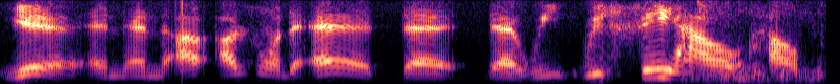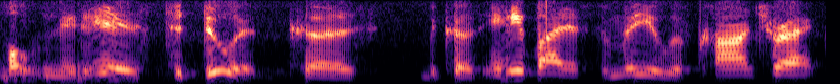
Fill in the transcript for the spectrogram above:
Yeah, and and I, I just wanted to add that that we we see how how potent it is to do it because because anybody that's familiar with contracts,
